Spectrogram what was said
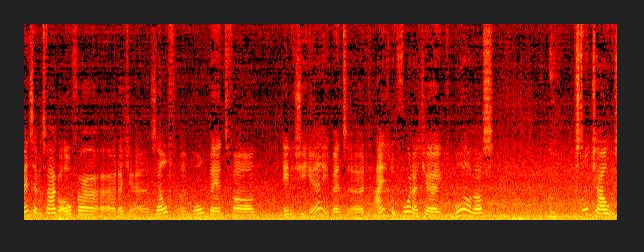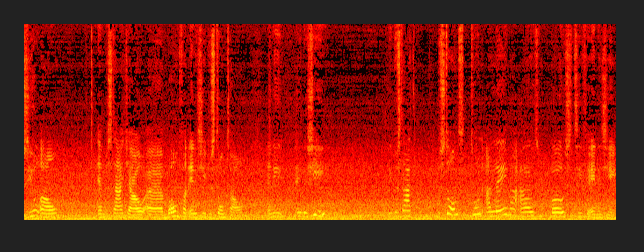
mensen hebben het vaak over uh, dat je zelf een bron bent van energie. Hè? Je bent uh, dus eigenlijk voordat je geboren was, bestond jouw ziel al en bestaat jouw uh, bron van energie bestond al. En die energie die bestaat, bestond toen alleen maar uit positieve energie.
